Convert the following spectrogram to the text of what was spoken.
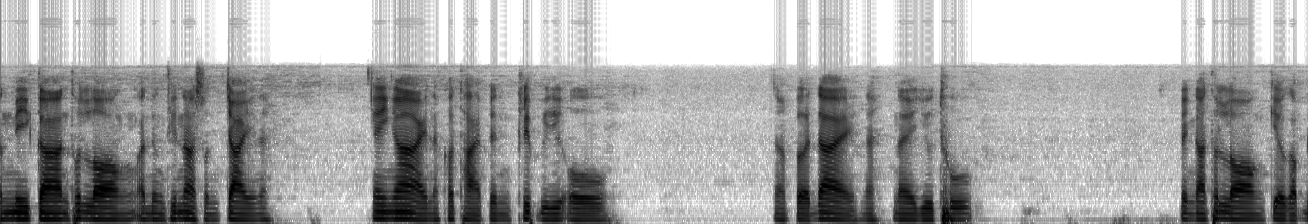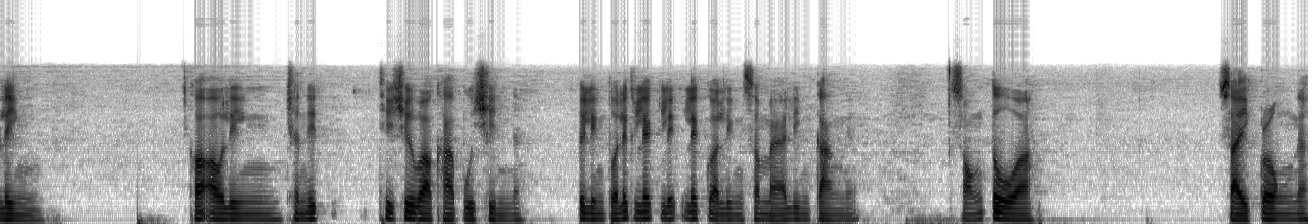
มันมีการทดลองอันหนึ่งที่น่าสนใจนะง่ายๆนะเขาถ่ายเป็นคลิปวิดีโอนะเปิดได้นะใน YouTube เป็นการทดลองเกี่ยวกับลิงเขาเอาลิงชนิดที่ชื่อว่าคาปูชินนะเป็นลิงตัวเล็กๆเล็กเล็กกว่าลิงสมลิงกังเนี่ยสองตัว ใส่กรงนะ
